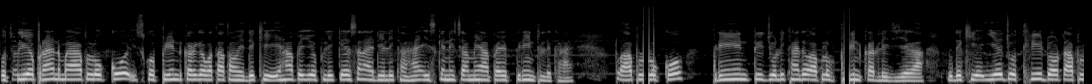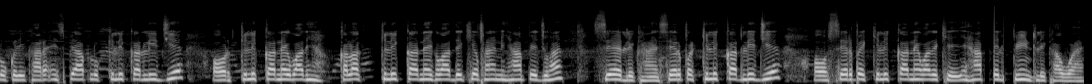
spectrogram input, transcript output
तो चलिए फ्रेंड मैं आप लोग को इसको प्रिंट करके बताता हूँ। देखिए, यहाँ पे जो एप्लीकेशन आईडी लिखा है, इसके नीचे में यहाँ पे प्रिंट लिखा है। तो आप लोग को प्रिंट जो लिखा है तो आप लोग प्रिंट कर लीजिएगा। तो देखिए, ये जो थ्री डॉट आप लोग को दिखा रहे हैं, इस पर आप लोग क्लिक कर लीजिए और क्लिक करने के बाद यहाँ कलर क्लिक करने के बाद देखिए फ्रेंड यहाँ पे जो है शेयर लिखा है। शेयर पर क्लिक कर लीजिए और शेयर पर क्लिक करने के बाद देखिए, यहाँ पे प्रिंट लिखा हुआ है।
